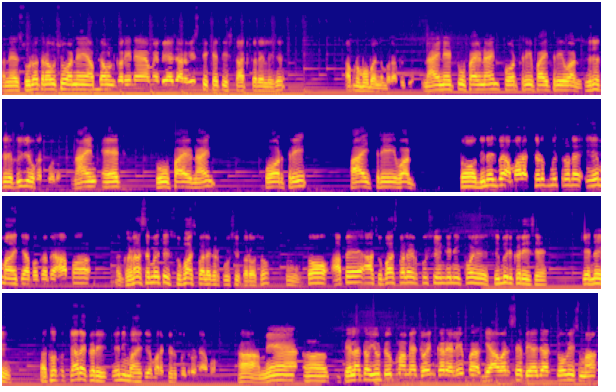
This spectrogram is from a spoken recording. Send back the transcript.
અને સુરત રહું છું અને અપડાઉન કરીને અમે બે હજાર વીસથી ખેતી સ્ટાર્ટ કરેલી છે. આપનો મોબાઈલ નંબર આપી દો. Nine eight two five nine four three five three one. ધીરે ધીરે બીજી વખત બોલો. Nine eight two five nine four three five three one. તો દિનેશભાઈ અમારા ખેડૂત મિત્રોને એ માહિતી આપો કે આપ ઘણા સમયથી સુભાષ પાલેકર કૃષિ કરો છો. તો આપે આ સુભાષ પાલેકર કૃષિ અંગેની કોઈ શિબિર કરી છે કે નહીં? અથવા તો ક્યારે કરી? એની માહિતી અમારા ખેડૂત મિત્રોને આપો. હા મેં પહેલાં પહેલા તો યુટ્યુબમાં મેં જોઈન કરેલી પણ ગયા વર્ષે બે હજાર ચોવીસમાં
